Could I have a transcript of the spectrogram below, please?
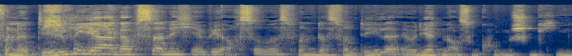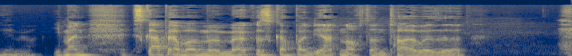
Von der Delia gab es da nicht irgendwie auch sowas von das von Dela irgendwie? Die hatten auch so einen komischen Kiel. irgendwie. Ich meine, es gab ja beim Mercus Cup, die hatten auch dann teilweise, hä,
